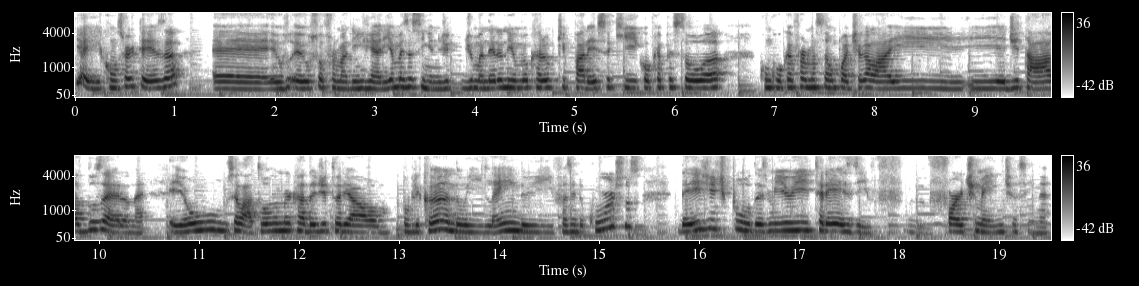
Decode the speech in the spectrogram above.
E aí, com certeza, é, eu, eu sou formada em engenharia, mas assim, de, de, maneira nenhuma eu quero que pareça que qualquer pessoa com qualquer formação pode chegar lá e, e, editar do zero, né? Eu, sei lá, tô no mercado editorial publicando e lendo e fazendo cursos desde, tipo, 2013, fortemente, assim, né?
